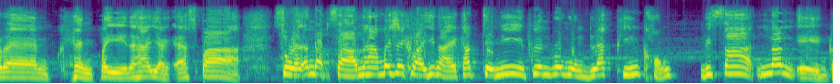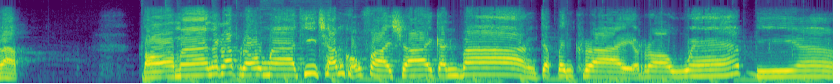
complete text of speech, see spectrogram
แรงแห่งปีนะฮะ อย่างแอสปาส่วนอันดับ 3 นะฮะ ไม่ใช่ใครที่ไหนครับ เจนนี่เพื่อนร่วมวง Blackpink ของลิซ่านั่นเองครับต่อมานะครับเรามาที่แชมป์ของฝ่ายชายกันบ้าง จะเป็นใครรอแวบเดียว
